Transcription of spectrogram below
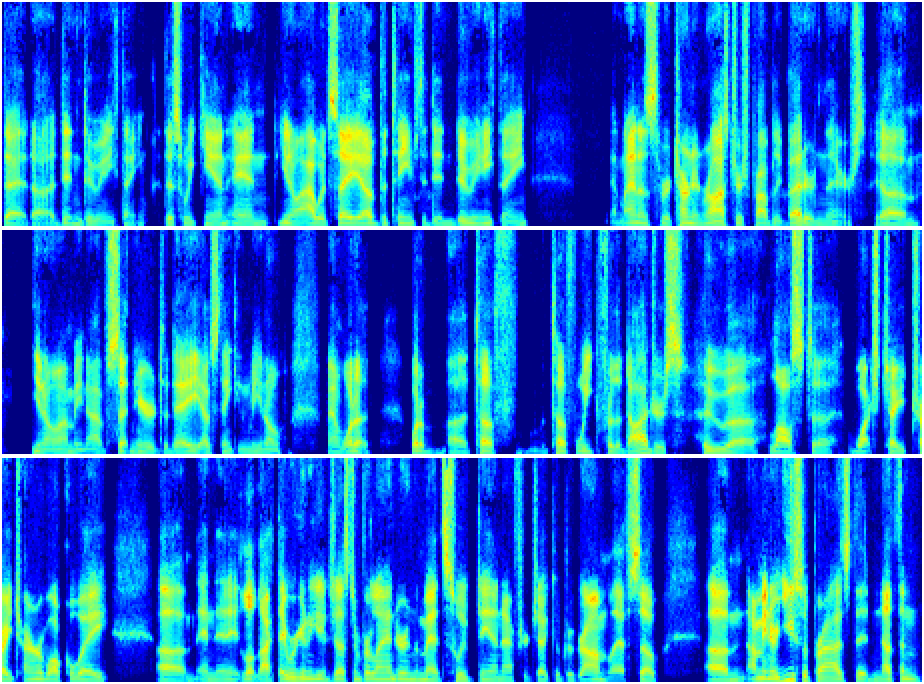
that uh, didn't do anything this weekend. And you know i would say of the teams that didn't do anything atlanta's returning roster is probably better than theirs um you know i mean i was sitting here today i was thinking you know man what a what a, tough tough week for the Dodgers, who uh, lost uh, watched Trey, Trea Turner walk away, um, and then it looked like they were going to get Justin Verlander, and the Mets swooped in after Jacob Degrom left. So, um, I mean, are you surprised that nothing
